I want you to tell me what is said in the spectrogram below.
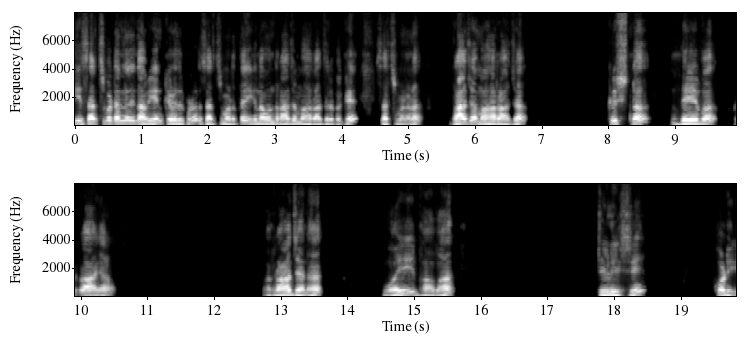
ಈ ಸರ್ಚ್ ಬಟನ್ನಲ್ಲಿ ನಾವ್ ಏನ್ ಕೇಳಿದ್ರು ಕೂಡ ಸರ್ಚ್ ಮಾಡುತ್ತೆ. ಈಗ ನಾವು ಒಂದು ರಾಜ ಮಹಾರಾಜರ ಬಗ್ಗೆ ಸರ್ಚ್ ಮಾಡೋಣ. ರಾಜ ಮಹಾರಾಜ, ಕೃಷ್ಣ ದೇವರಾಯ ರಾಜನ ವೈಭವ ತಿಳಿಸಿ ಕೊಡಿ.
